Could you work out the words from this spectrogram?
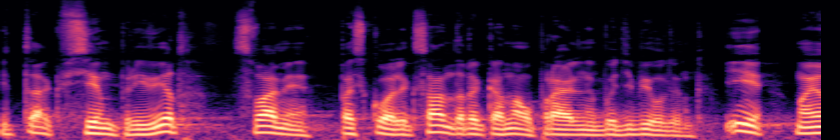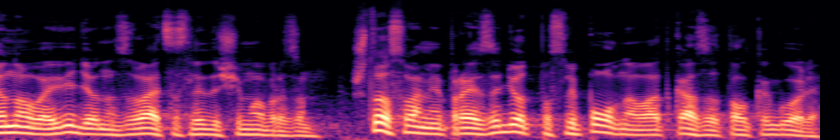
Итак, всем привет! С вами Пасько Александр и канал Правильный бодибилдинг. И мое новое видео называется следующим образом. Что с вами произойдет после полного отказа от алкоголя?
